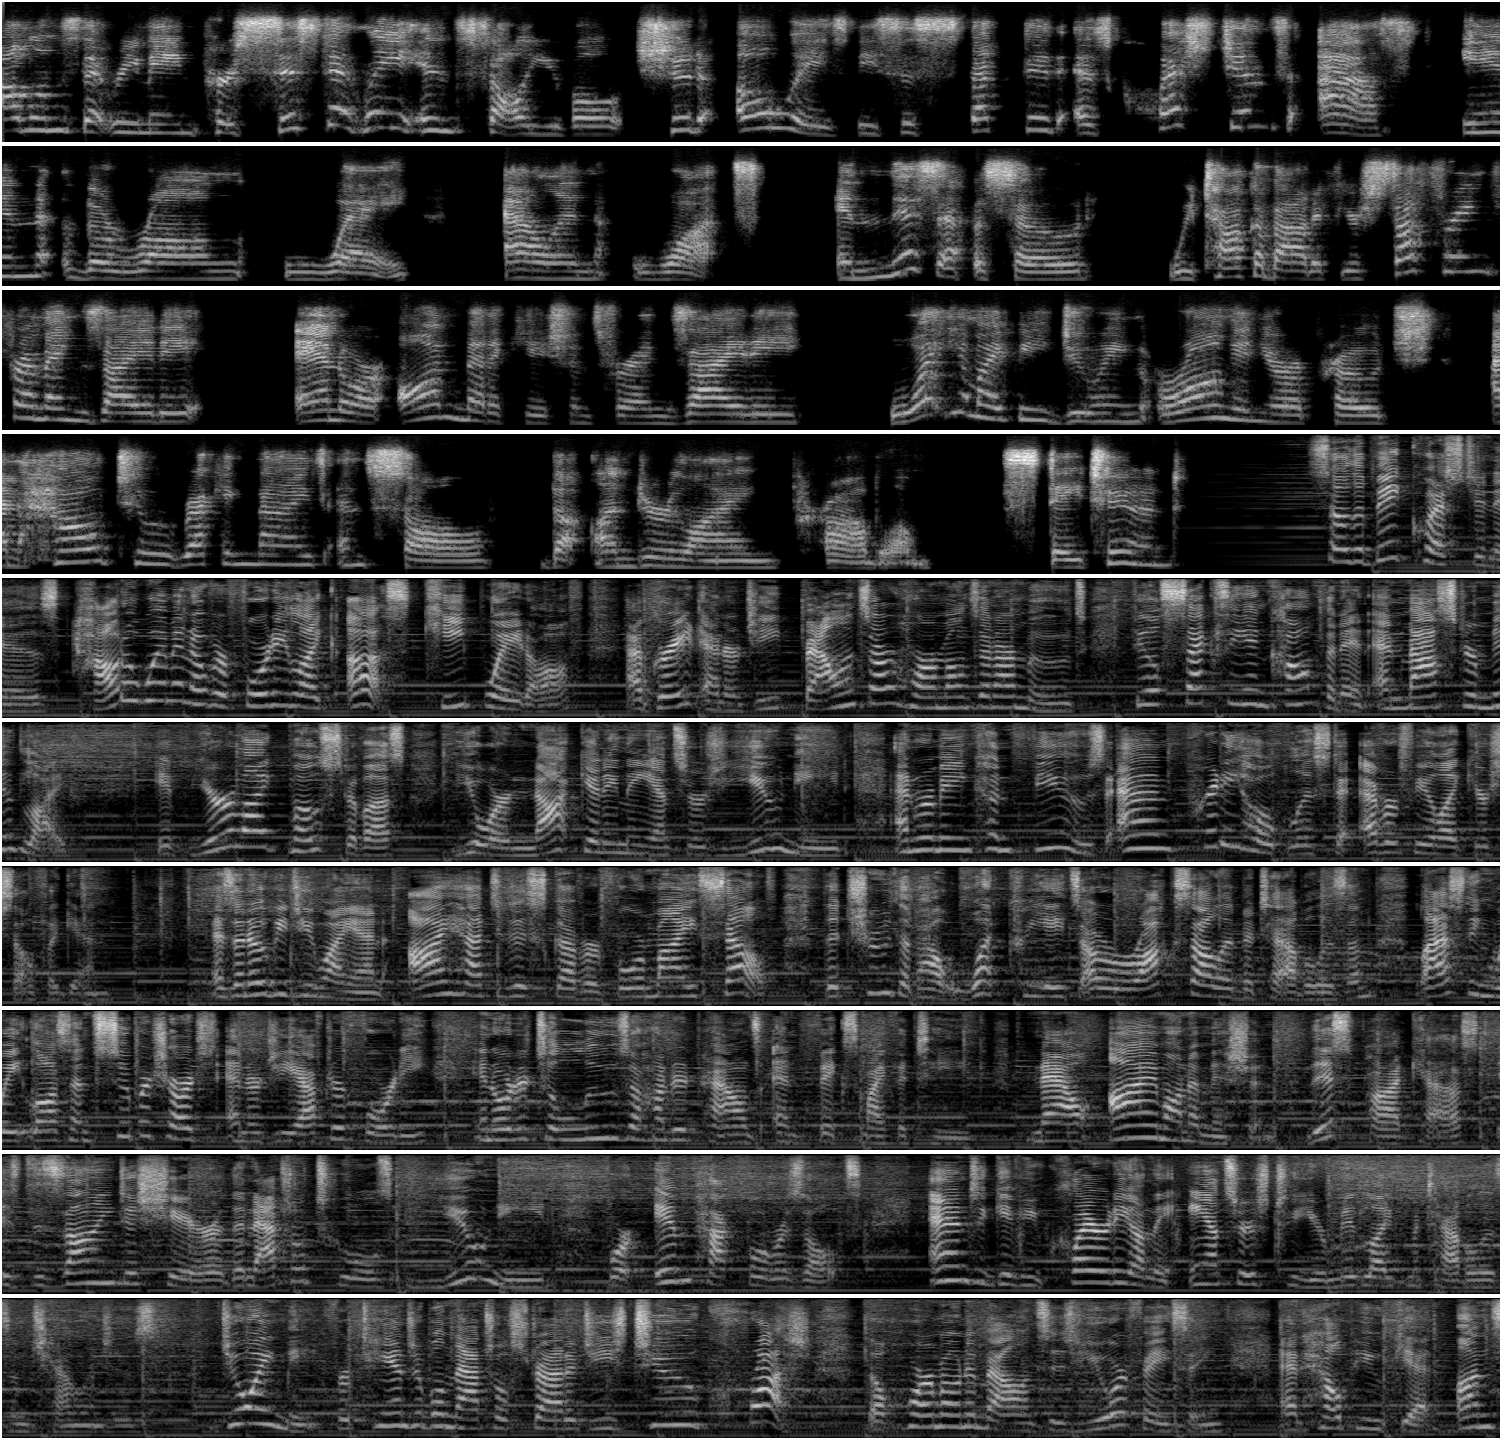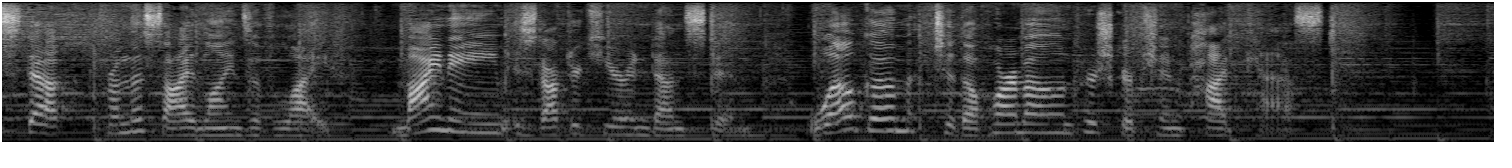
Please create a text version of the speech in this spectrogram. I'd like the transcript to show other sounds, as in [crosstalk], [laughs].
Problems that remain persistently insoluble should always be suspected as questions asked in the wrong way. Alan Watts. In this episode, we talk about if you're suffering from anxiety and or on medications for anxiety, what you might be doing wrong in your approach and how to recognize and solve the underlying problem. Stay tuned. So, the big question is how do women over 40 like us keep weight off, have great energy, balance our hormones and our moods, feel sexy and confident, and master midlife? If you're like most of us, you're not getting the answers you need and remain confused and pretty hopeless to ever feel like yourself again. As an OBGYN, I had to discover for myself the truth about what creates a rock solid metabolism, lasting weight loss, and supercharged energy after 40 in order to lose 100 pounds and fix my fatigue. Now I'm on a mission. This podcast is designed to share the natural tools you need for impactful results and to give you clarity on the answers to your midlife metabolism challenges. Join me for tangible natural strategies to crush the hormone imbalances you're facing and help you get unstuck from the sidelines of life. My name is Dr. Kyrin Dunston. Welcome to the Hormone Prescription Podcast.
